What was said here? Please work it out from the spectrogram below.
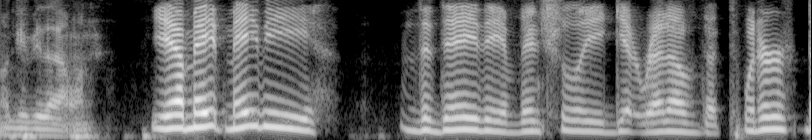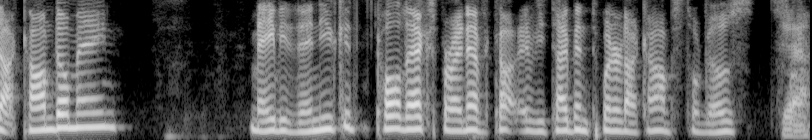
I'll give you that one. Yeah, may, maybe the day they eventually get rid of the twitter.com domain, maybe then you could call it X, but right now if you, call, if you type in twitter.com, it still goes. So Yeah.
